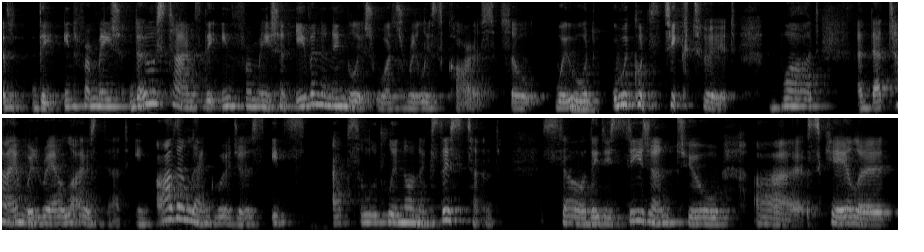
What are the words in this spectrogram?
the information those times the information even in english was really scarce. So we mm-hmm. would we could stick to it. But at that time we realized that in other languages it's absolutely non-existent. So the decision to uh, scale it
